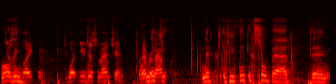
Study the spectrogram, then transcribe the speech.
Well, just then- like what you just mentioned. Whatever Nick, that. you- Nick, if you think it's so bad, then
